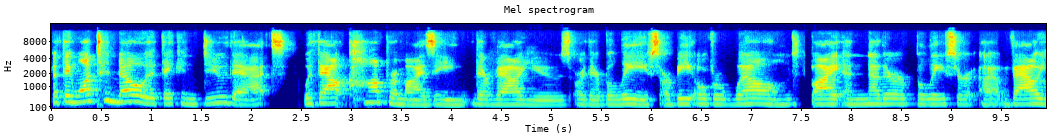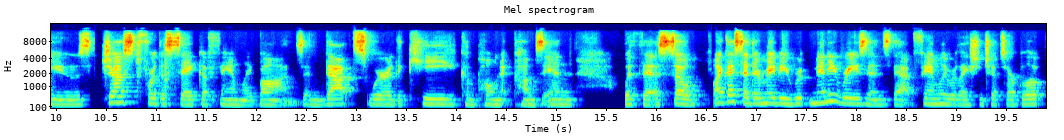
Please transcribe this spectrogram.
But they want to know that they can do that without compromising their values or their beliefs or be overwhelmed by another beliefs or uh, values just for the sake of family bonds. And that's where the key component comes in with this. So, like I said, there may be re- many reasons that family relationships are blo-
